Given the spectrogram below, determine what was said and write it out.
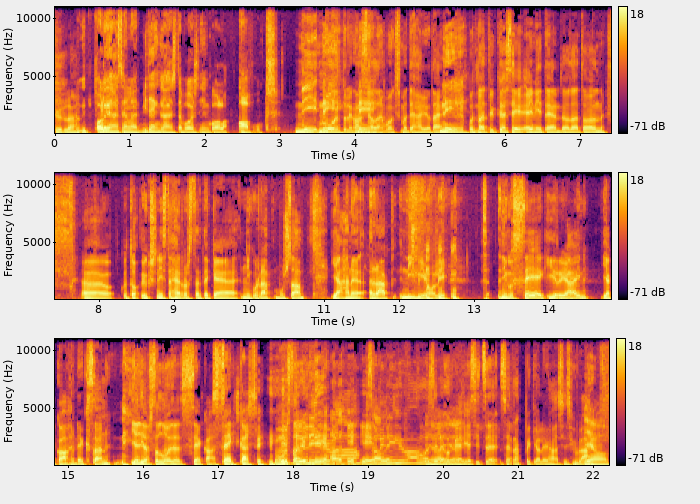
Kyllä. oli ihan sellainen, että mitenköhän sitä voisi niinku olla avuksi. Niin, Niin, niin mulle tuli myös niin. sellainen, voinko mä tehdä jotain. Niin. Mutta mä tykkäsin eniten, tuota, ton, äh, kun to, yksi niistä herroista tekee niinku rap-musaa, ja hänen rap-nimi oli s- niinku C-kirjain ja kahdeksan, ja jos sä sekaisin. Sekasi. Ja Musta oli niin hyvä. oli, Se oli niin hyvä. Joo, okei. joo. Ja sitten se, se räppikin oli ihan siis hyvä. Joo.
